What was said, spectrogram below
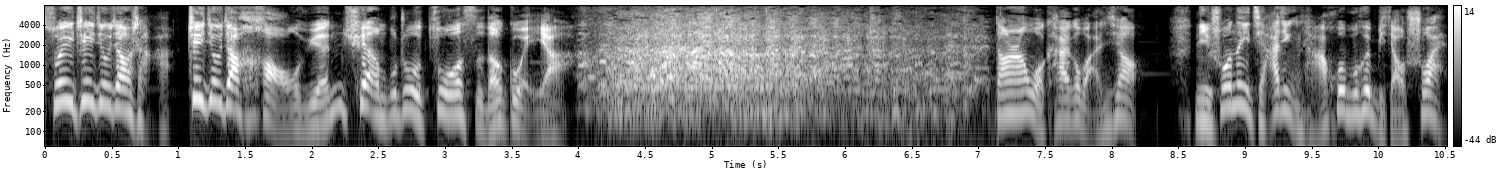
所以这就叫啥？这就叫好缘劝不住，作死的鬼呀！当然，我开个玩笑，你说那假警察会不会比较帅？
